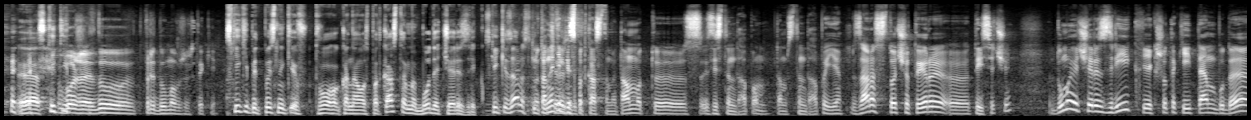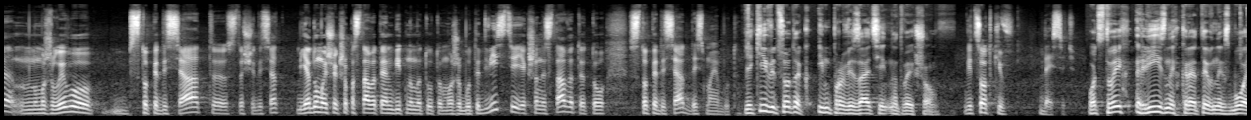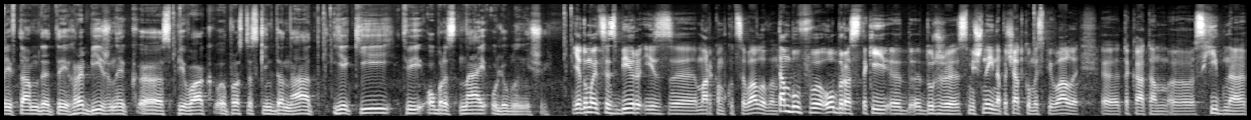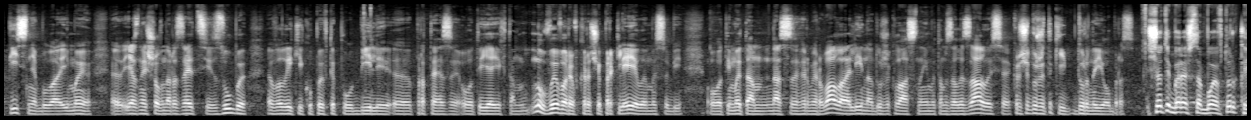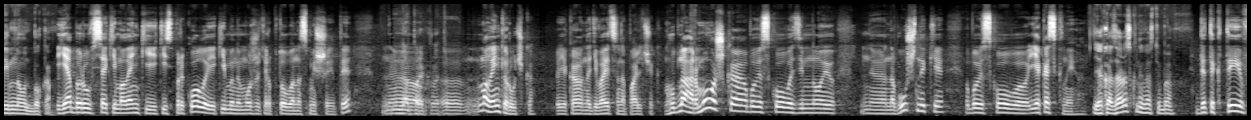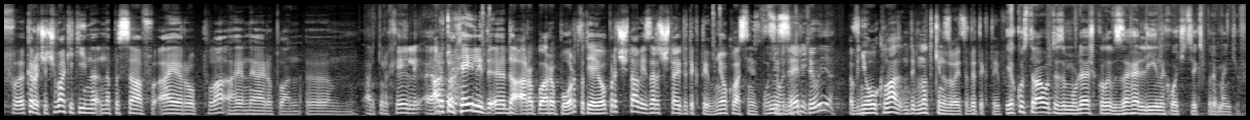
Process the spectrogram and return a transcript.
Е, скільки, Боже, ну придумав же ж таки. скільки підписників твого каналу з подкастами буде через рік? Скільки зараз? Ну скільки там не через тільки з рік? подкастами, там от е, з- зі стендапом, там стендапи є. Зараз 104 е, тисячі. Думаю, через рік, якщо такий темп буде, ну можливо, 150, е, 160. Я думаю, що якщо поставити амбітну мету, то може бути 200. Якщо не ставити, то 150 десь має бути. Який відсоток імпровізацій на твоїх шоу? Відсотків 10. От з твоїх різних креативних зборів, там, де ти грабіжник, е, співак, е, просто скинь донат, який твій образ найулюбленіший? Я думаю, це збір із е, Марком Куцеваловим. Там був е, образ такий е, дуже смішний. На початку ми співали така там східна пісня була, і ми я знайшов на розетці зуби великі, купив типу білі протези. От і я їх там ну виварив, коротше, приклеїли ми собі. От і ми там нас гримірувала Аліна дуже класно, і ми там зализалися. Коротше, дуже такий дурний образ. Що ти береш з собою в тур, крім ноутбука? Я беру всякі маленькі якісь приколи, які мене можуть раптово насмішити. Е, Наприклад? е, маленька ручка, яка надівається на пальчик. Губна гармошка обов'язково зі мною, е, навушники обов'язково, і якась книга. Яка зараз книга з тобою? Детектив. Коротше, чувак, який написав аероплан, а, не аероплан. ем, Артур Хейлі. Артур Хейлі, да, аеропорт. От я його прочитав і зараз читаю детектив. В нього класні У нього серії. детективи є? В нього клас, воно так називається детектив. Яку страву ти замовляєш, коли взагалі не хочеться експериментів?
